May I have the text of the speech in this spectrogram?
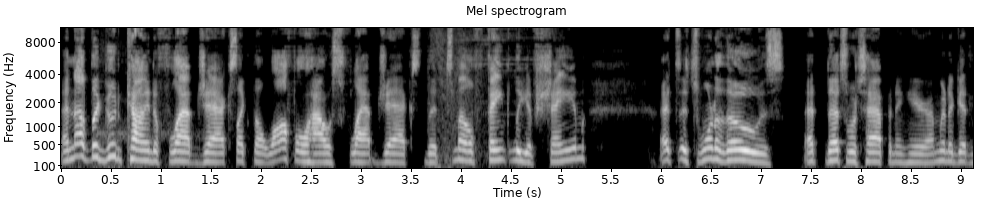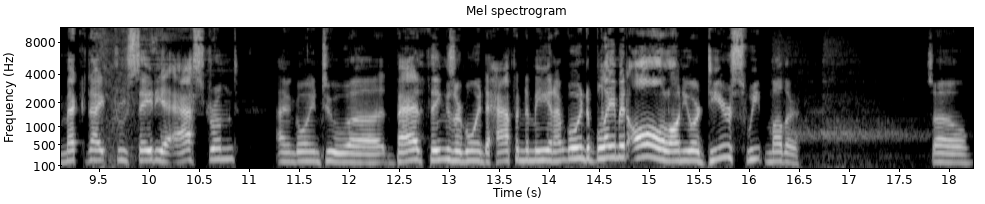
and not the good kind of flapjacks, like the Waffle House flapjacks that smell faintly of shame. It's, it's one of those. That that's what's happening here. I'm gonna get Mekk-Knight Crusadia Astrummed. I'm going to uh, bad things are going to happen to me, and I'm going to blame it all on your dear sweet mother. So,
